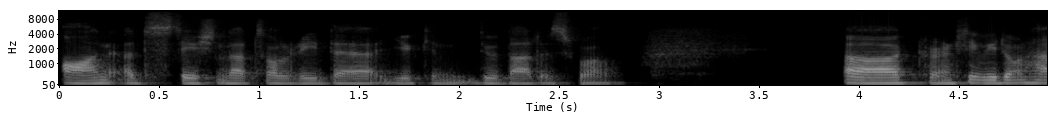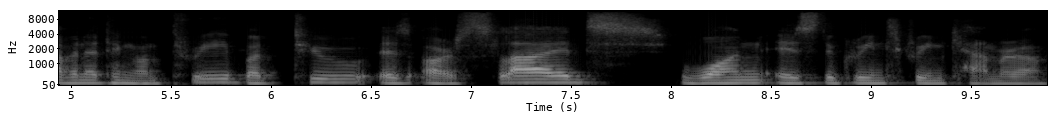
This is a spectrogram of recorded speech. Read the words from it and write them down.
on a station that's already there, you can do that as well. Uh, currently, we don't have anything on three, but two is our slides. One is the green screen camera.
